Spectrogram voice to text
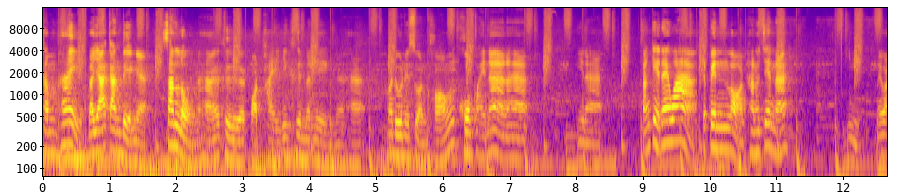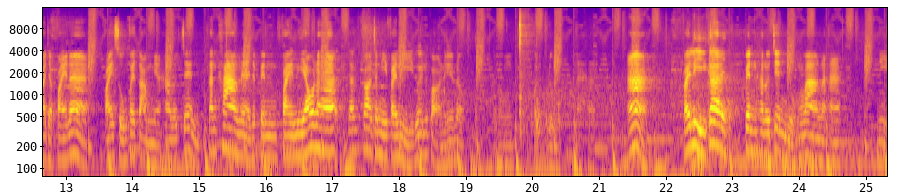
ทำให้ระยะการเบรกเนี่ยสั้นลงนะฮะก็คือปลอดภัยยิ่งขึ้นนั่นเองนะฮะมาดูในส่วนของโคมไฟหน้านะฮะนี่นะฮะสังเกตได้ว่าจะเป็นหลอดฮาโลเจนนะ นี่ไม่ว่าจะไฟหน้าไฟสูงไฟต่ำเนี่ยฮาโลเจนด้านข้างเนี่ยจะเป็นไฟเลี้ยวนะฮะแล้วก็จะมีไฟหลีด้วยหรือเปล่านี้เราลองเปิดดูนะฮะอ่าไฟหลีก็เป็นฮาโลเจนอยู่ข้างล่างนะฮะนี่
